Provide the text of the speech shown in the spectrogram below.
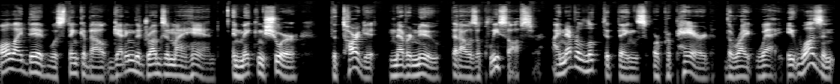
All I did was think about getting the drugs in my hand and making sure the target never knew that I was a police officer. I never looked at things or prepared the right way. It wasn't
